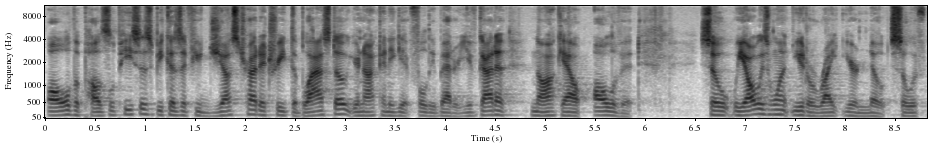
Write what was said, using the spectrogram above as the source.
all the puzzle pieces because if you just try to treat the blasto, you're not going to get fully better. You've got to knock out all of it. So we always want you to write your notes. So if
